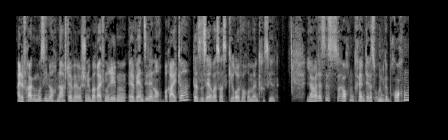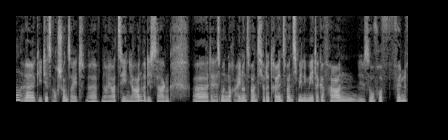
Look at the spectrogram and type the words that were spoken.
Eine Frage muss ich noch nachstellen, wenn wir schon über Reifen reden. Äh, werden sie denn auch breiter? Das ist ja was, was Gerolf auch immer interessiert. Ja, das ist auch ein Trend, der ist ungebrochen, äh, geht jetzt auch schon seit, äh, naja, zehn Jahren, würde ich sagen. Äh, da ist man noch 21 oder 23 Millimeter gefahren, so vor fünf,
